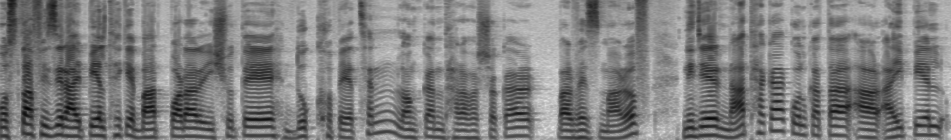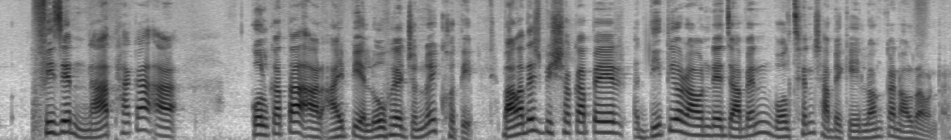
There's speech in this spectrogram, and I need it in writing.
মোস্তাফিজের আইপিএল থেকে বাদ পড়ার ইস্যুতে দুঃখ পেয়েছেন লঙ্কান ধারাভাষ্যকার পারভেজ মারফ। নিজের না থাকা কলকাতা আর আইপিএল, ফিজের না থাকা আর কলকাতা আর আইপিএল উভয়ের জন্যই ক্ষতি। বাংলাদেশ বিশ্বকাপের দ্বিতীয় রাউন্ডে যাবেন বলছেন সাবেক এই লঙ্কান অলরাউন্ডার।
